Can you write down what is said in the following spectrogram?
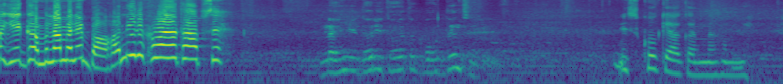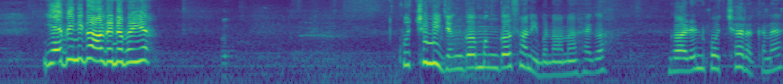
ये गमला मैंने बाहर नहीं रखवाया था आपसे। नहीं इधर ही था तो बहुत दिन से है। इसको क्या करना हमने? ये भी निकाल देना भैया। कुछ नहीं जंगल मंगल सा नहीं बनाना हैगा। गार्डन को अच्छा रखना है।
